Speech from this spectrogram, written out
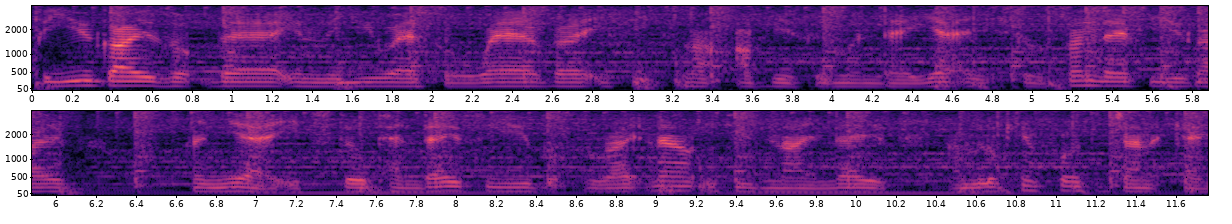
for you guys up there in the US or wherever. If it's not obviously Monday yet, and it's still Sunday for you guys, and yeah it's still 10 days for you but for right now it is 9 days. I'm looking forward to janet cage.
